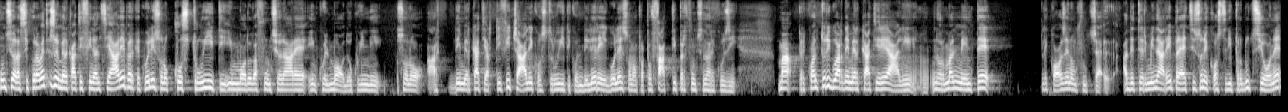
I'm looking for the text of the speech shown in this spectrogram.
funziona sicuramente sui mercati finanziari perché quelli sono costruiti in modo da funzionare in quel modo, quindi sono dei mercati artificiali costruiti con delle regole, sono proprio fatti per funzionare così. Ma per quanto riguarda i mercati reali, normalmente le cose non funzionano, a determinare i prezzi sono i costi di produzione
